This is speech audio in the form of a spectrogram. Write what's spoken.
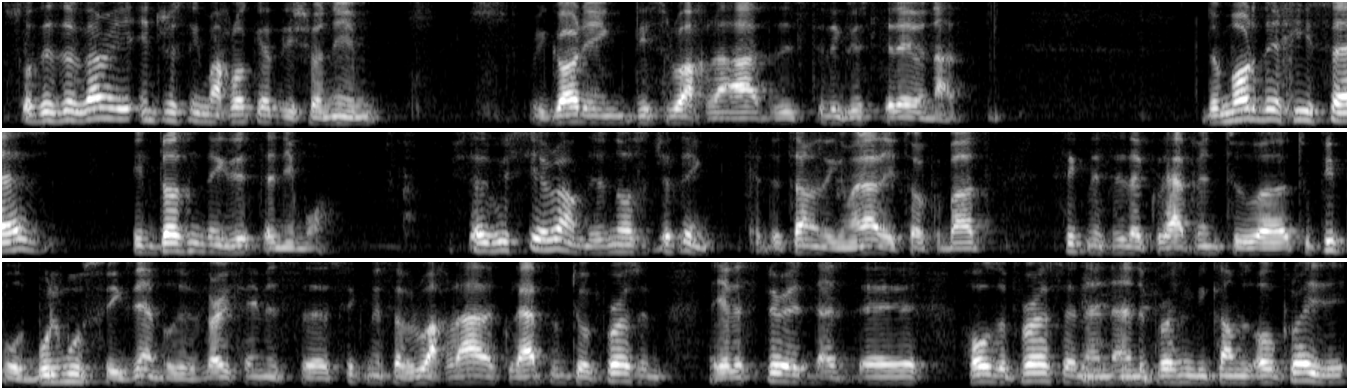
So there's a very interesting machloket rishonim regarding this Ruach Ra. Does it still exist today or not? The Mordechai says it doesn't exist anymore. He says we see around, there's no such a thing. At the time of the Gemara, they talk about sicknesses that could happen to uh, to people. Bulmus, for example, is a very famous uh, sickness of ruach ra that could happen to a person. They have a spirit that uh, holds a person, and, and the person becomes all crazy.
